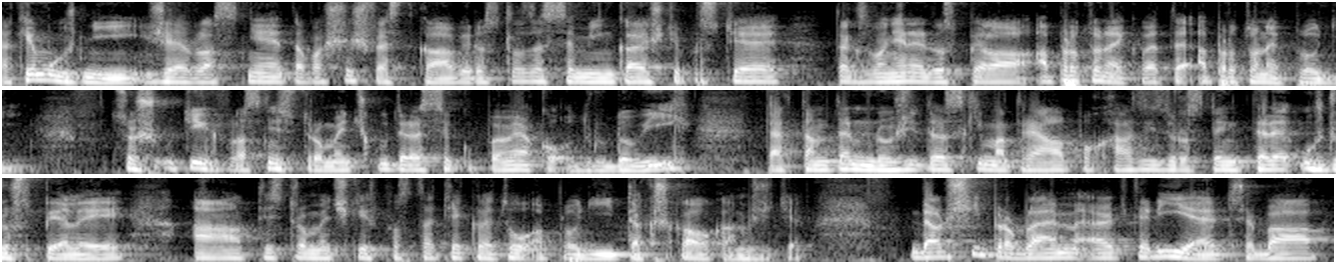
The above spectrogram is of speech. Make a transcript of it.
tak je možný, že vlastně ta vaše švestka vyrostla ze semínka ještě prostě takzvaně nedospěla a proto nekvete a proto neplodí. Což u těch vlastně stromečků, které si kupujeme jako odrůdových, tak tam ten množitelský materiál pochází z rostlin, které už dospěly a ty stromečky v podstatě kvetou a plodí takřka okamžitě. Další problém, eh, který je třeba,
